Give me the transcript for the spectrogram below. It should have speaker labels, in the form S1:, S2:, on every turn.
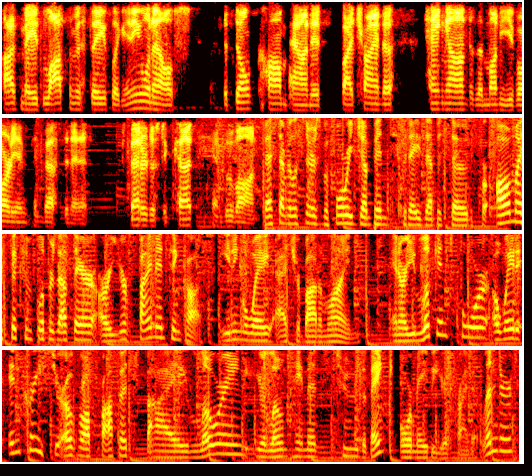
S1: I've made lots of mistakes like anyone else, but don't compound it by trying to hang on to the money you've already invested in it. It's better just to cut and move on.
S2: Best ever listeners, before we jump into today's episode, for all my fix and flippers out there, are your financing costs eating away at your bottom line? And are you looking for a way to increase your overall profits by lowering your loan payments to the bank or maybe your private lender?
